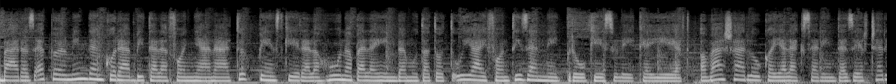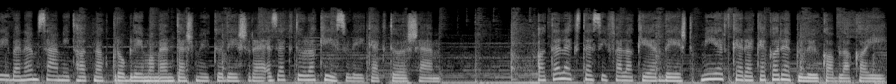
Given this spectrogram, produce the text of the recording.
Bár az Apple minden korábbi telefonjánál több pénzt kér el a hónap elején bemutatott új iPhone 14 Pro készülékeiért, a vásárlók a jelek szerint ezért cserébe nem számíthatnak problémamentes működésre ezektől a készülékektől sem. A Telex teszi fel a kérdést, miért kerekek a repülők ablakai.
